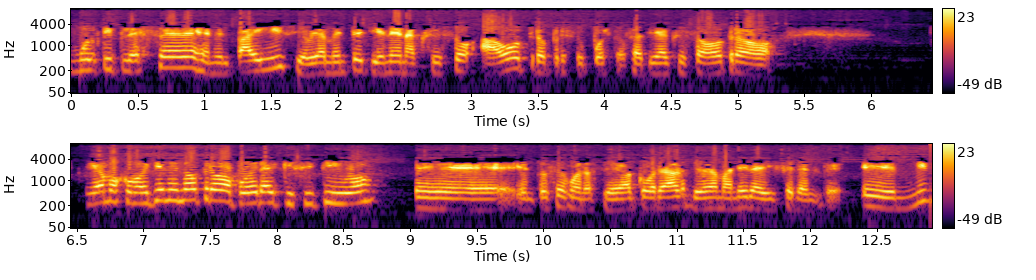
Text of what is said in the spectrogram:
múltiples sedes en el país y obviamente tienen acceso a otro presupuesto, o sea, tiene acceso a otro, digamos, como que tienen otro poder adquisitivo, eh, entonces, bueno, se va a cobrar de una manera diferente. Eh, mi,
